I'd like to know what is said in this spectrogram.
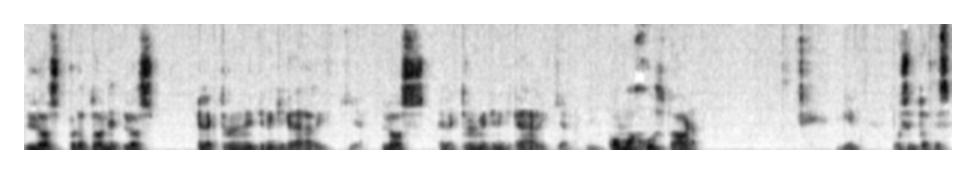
los protones, los electrones me tienen que quedar a la izquierda. Los electrones me tienen que quedar a la izquierda. ¿Cómo ajusto ahora? Bien, pues entonces,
